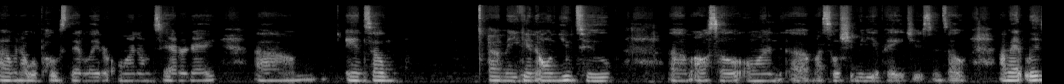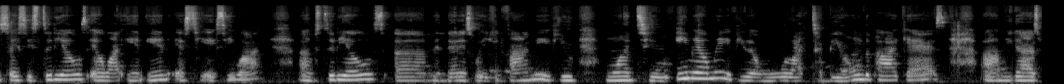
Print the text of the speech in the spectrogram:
Um, and I will post that later on on Saturday. Um, and so Um, you can on YouTube um, also on uh, my social media pages. And so I'm at Lynn Stacy Studios, L Y N N S T A C Y um, Studios, um, and that is where you can find me. If you want to email me, if you would like to be on the podcast, um, you guys,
